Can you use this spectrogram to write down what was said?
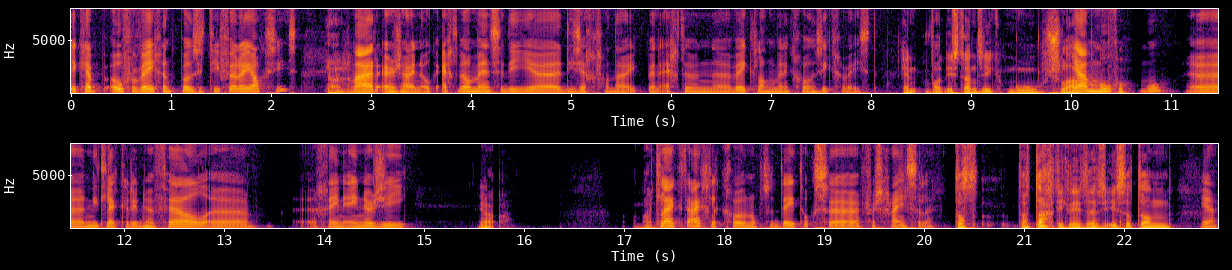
ik heb overwegend positieve reacties. ja, Maar er zijn ook echt wel mensen die, eh, die zeggen van... nou, ik ben echt een eh, week lang ben ik gewoon ziek geweest. En wat is dan ziek? Moe, slaap? ja, moe. Of, moe eh, niet lekker in hun vel. eh, eh, geen energie. maar Het lijkt eigenlijk gewoon op de detox-verschijnselen. dat, dat dacht ik niet. Dus is dat dan Ja.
